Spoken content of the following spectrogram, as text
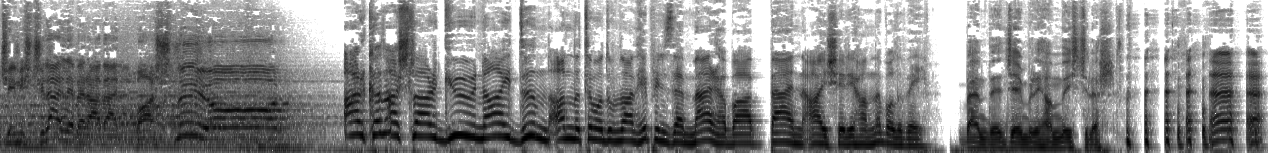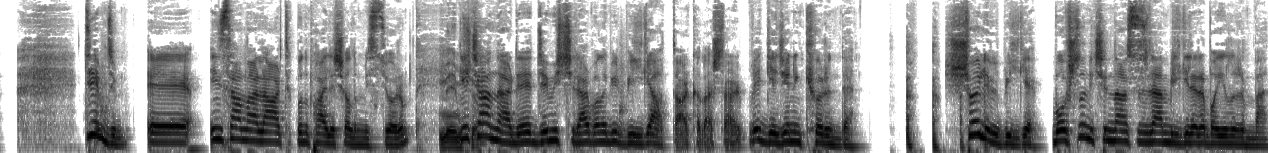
Cemişçilerle beraber başlıyor. Arkadaşlar günaydın anlatamadığımdan hepinize merhaba ben Ayşe Rihanna Balıbey. Ben de Cem Rihan'la işçiler. Cem'cim e, insanlarla artık bunu paylaşalım istiyorum. Neymiş o? Geçenlerde Cem İşçiler bana bir bilgi attı arkadaşlar ve gecenin köründe. Şöyle bir bilgi boşluğun içinden süzülen bilgilere bayılırım ben.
